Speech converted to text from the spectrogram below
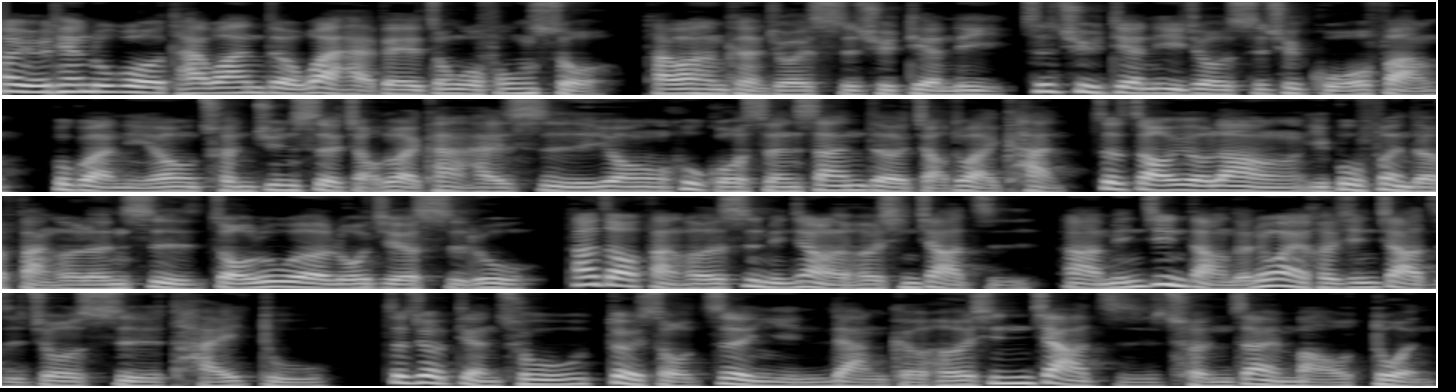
那有一天，如果台湾的外海被中国封锁，台湾很可能就会失去电力，失去电力就失去国防。不管你用纯军事的角度来看，还是用护国神山的角度来看，这招又让一部分的反核人士走入了逻辑的死路。他找反核是民进党的核心价值啊，民进党的另外一个核心价值就是台独，这就点出对手阵营两个核心价值存在矛盾。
